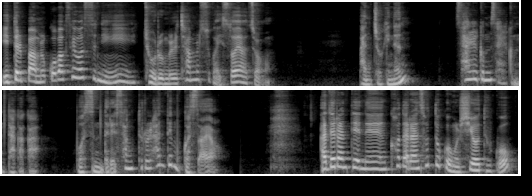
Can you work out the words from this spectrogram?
이틀 밤을 꼬박 세웠으니 졸음을 참을 수가 있어야죠. 반쪽이는 살금살금 다가가 머슴들의 상투를 한데 묶었어요. 아들한테는 커다란 솥뚜껑을 씌워두고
